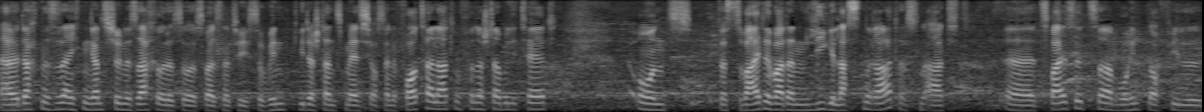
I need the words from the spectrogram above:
Äh, wir dachten, das ist eigentlich eine ganz schöne Sache oder so, weil es natürlich so windwiderstandsmäßig auch seine Vorteile hat von der Stabilität. Und das zweite war dann ein Liegelastenrad, das ist eine Art äh, Zweisitzer, wo hinten auch viel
